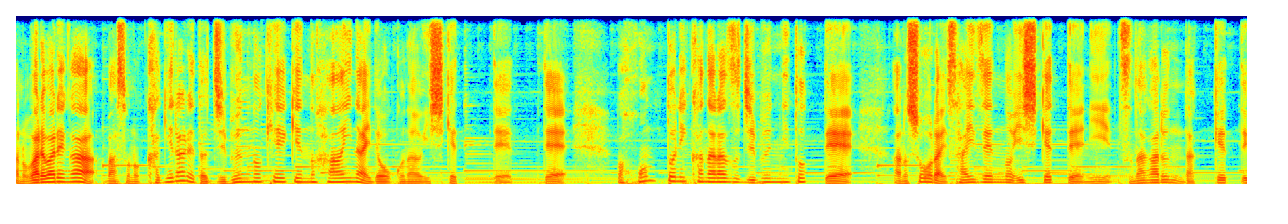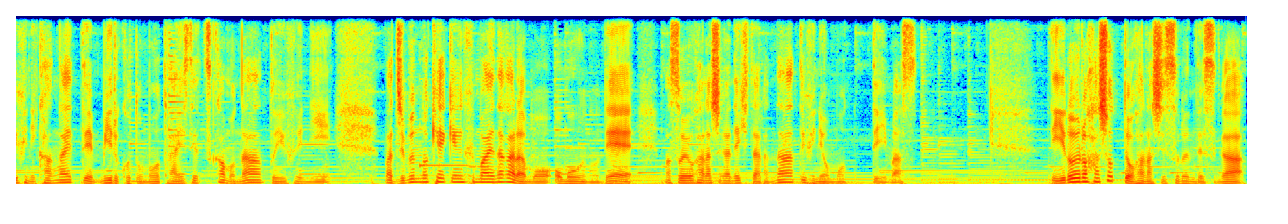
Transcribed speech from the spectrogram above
あの我々が、まあ、その限られた自分の経験の範囲内で行う意思決定って、まあ、本当に必ず自分にとってあの将来最善の意思決定につながるんだっけっていうふうに考えてみることも大切かもなというふうに、まあ、自分の経験踏まえながらも思うので、まあ、そういうお話ができたらなというふうに思っています。いろいろはしょってお話しするんですが、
